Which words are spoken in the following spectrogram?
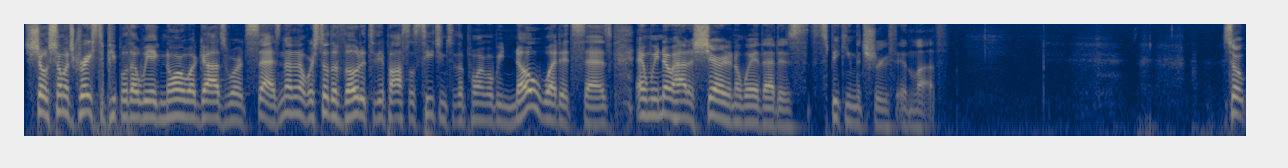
show so much grace to people that we ignore what God's word says. No, no, no. We're still devoted to the apostles' teaching to the point where we know what it says and we know how to share it in a way that is speaking the truth in love. So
